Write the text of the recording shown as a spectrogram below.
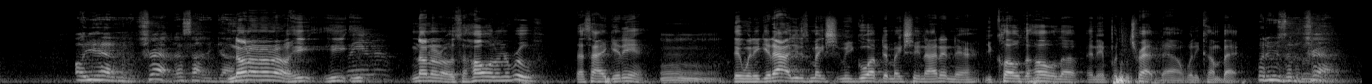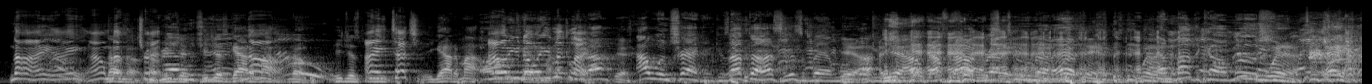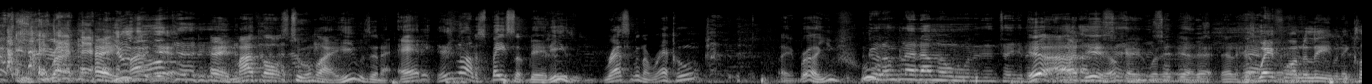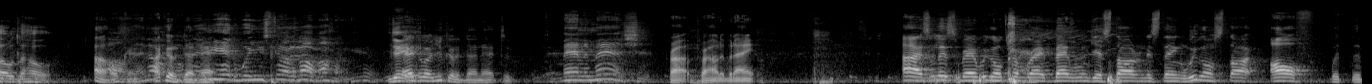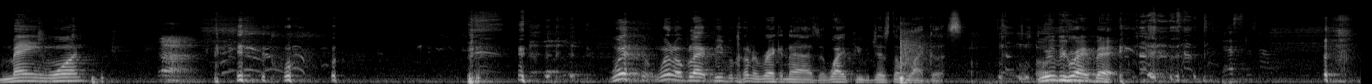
Oh, you had him in a trap. That's how you got No, him. no, no, no. He he. he no, no, no. It's a hole in the roof. That's how you get in. Mm. Then when you get out, you just make sure when you go up there, make sure you're not in there. You close the hole up, and then put the trap down when he come back. But he was in the trap. No, I ain't. I, ain't, I don't No, mess no, with no. trap. Grab He just, with he your just got him out. No, he just. I he- ain't touching. You got him out. I don't even know what he looked like. I, Yeah. I wasn't tracking because I thought I said this is a bad move. Yeah. I, yeah. I, that's what I was saying. Yeah, I'm about to call he bullshit. went in Hey, Right. hey, Usually, my, yeah. hey, my thoughts too. I'm like, he was in an attic. There's a lot of space up there. He's wrestling a raccoon. Like, bro, you. whew. Good. I'm glad I'm the only one that didn't take it. Yeah, thought I you did. Okay, you well, so yeah, good. that that Just helped. wait for him to leave and then close the hole. Oh, okay. Oh, man, I could have done man, You that. had the way you started off. I was like, Yeah. yeah, Angelo, you could have done that too. man to man shit. Probably, but I ain't. All right, so listen, man, we're gonna come right back. We're gonna get started on this thing. We're gonna start off with the main one. when, when are black people gonna recognize that white people just don't like us? We'll be right back. That's just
